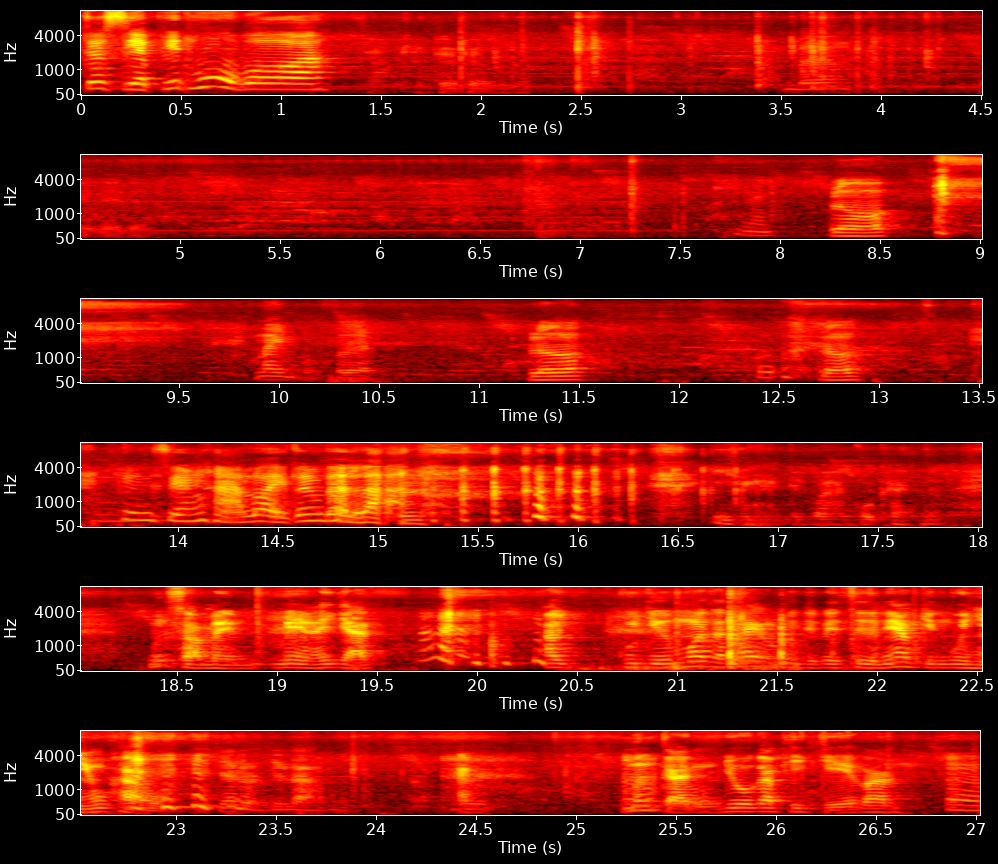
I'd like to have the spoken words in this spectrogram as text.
เจะเสียบพิษหูบ่เดี๋ยวเดี๋ยวเบิ้งเดี๋ยวเดี๋ยวเดี๋ยวนั่นโลไม่บุเปิดโลโลเครื่องเสียงหาลอยตั้งแต่ละ อีห่าเดี๋ยวว่ากูคักนะมึงสอบแม่แม่ไหนยัดเอากูยืมมอเตอร์ไซค์กูจะไปซื้อแนวกินกูหิวเข่าวแค่หลดยีราฟอันมึงกันอยู่กับพี่เก๋ก่อนเออ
